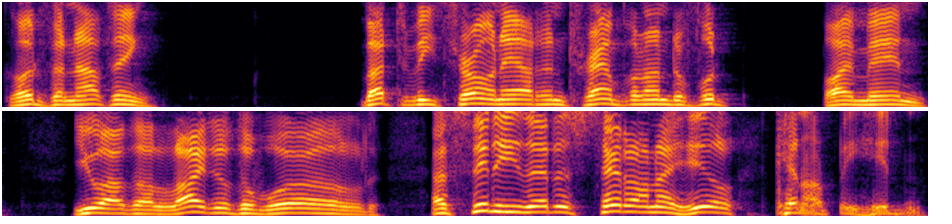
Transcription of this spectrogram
good for nothing but to be thrown out and trampled underfoot by men. You are the light of the world. A city that is set on a hill cannot be hidden.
